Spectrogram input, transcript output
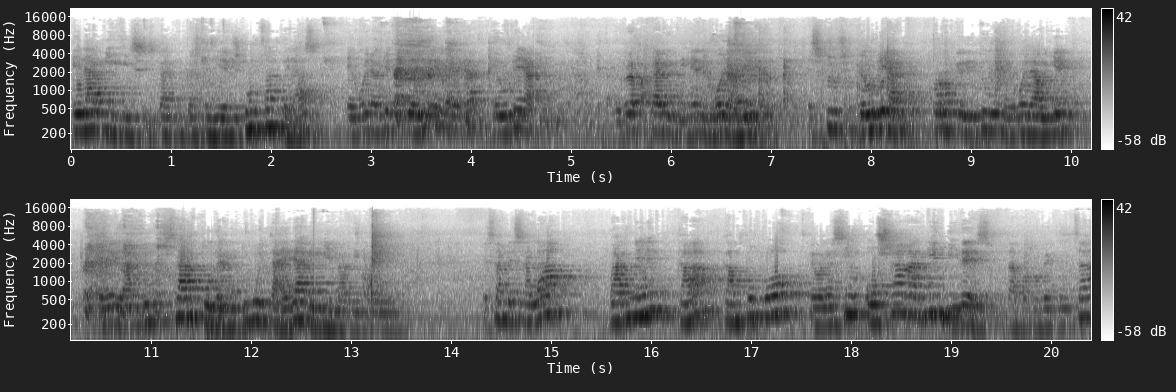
Erabiliz ikasten dira hizkuntzan, beraz, egoera hori geure egoera, geureak, eta gure bakarrik diren egoera horiek, esklus, geureak propio ditugun egoera horiek, ere landu sartu behar ditugu eta erabili behar ditugu. Esan bezala, barne eta kanpoko ebarazio osagarrien bidez, eta porrobekuntza,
